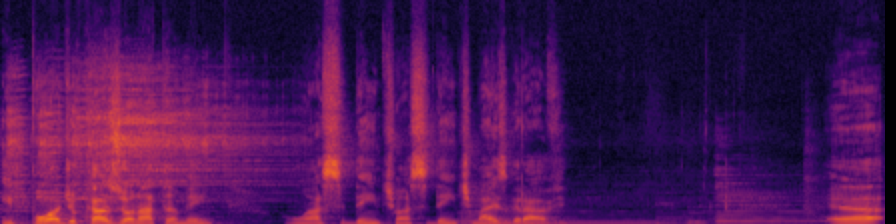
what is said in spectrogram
e pode ocasionar também um acidente, um acidente mais grave. É,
